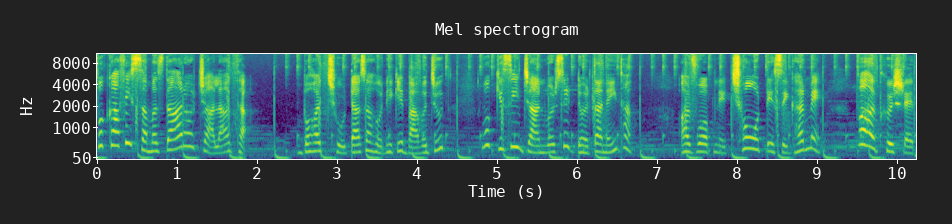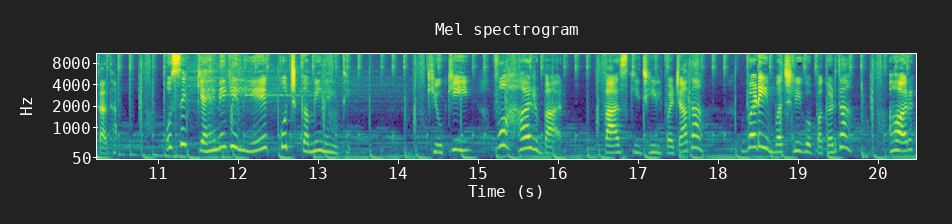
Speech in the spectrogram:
वो काफ़ी समझदार और चालाक था। बहुत छोटा सा होने के बावजूद वो किसी जानवर से डरता नहीं था और वो अपने छोटे से घर में बहुत खुश रहता था। उसे कहने के लिए कुछ कमी नहीं थी, क्योंकि वो हर बार पास की झील पर जाता, बड़ी मछली को पकड़ता और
